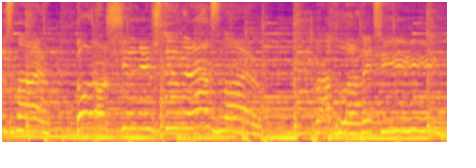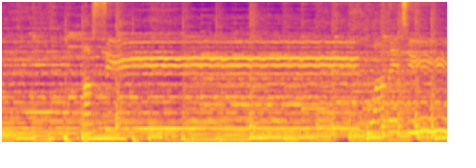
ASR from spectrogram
не знаю, дорожче, ніж ти не знаю, на планеті, на всій планеті.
